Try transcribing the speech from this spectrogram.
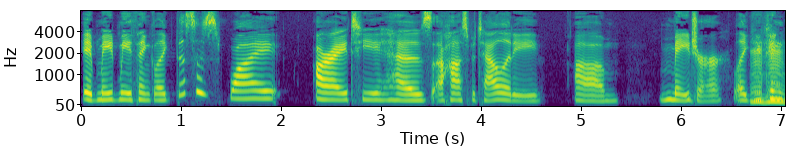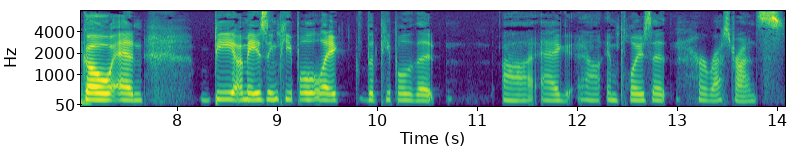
it made me think like this is why RIT has a hospitality um major like you can Mhm. go and be amazing people like the people that uh Agg uh, employs at her restaurants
